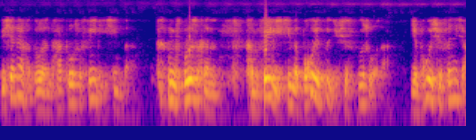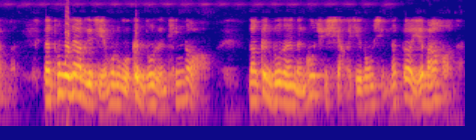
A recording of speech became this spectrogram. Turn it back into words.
因为现在很多人他都是非理性的，不是很很非理性的，不会自己去思索的，也不会去分享的。但通过这样的一个节目，如果更多人听到，让更多的人能够去想一些东西，那倒也蛮好的。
